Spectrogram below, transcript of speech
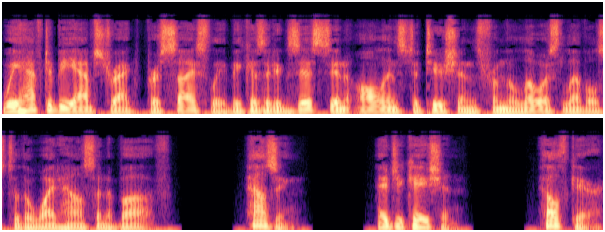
We have to be abstract precisely because it exists in all institutions from the lowest levels to the White House and above. Housing, education, healthcare,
